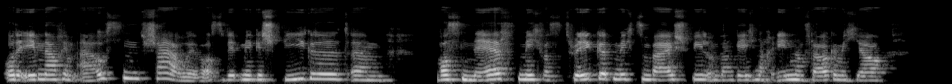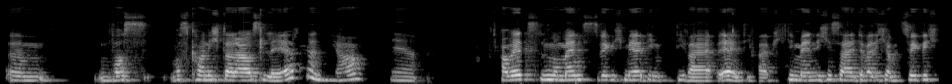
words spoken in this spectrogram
oder eben auch im Außen schaue, was wird mir gespiegelt, ähm, was nervt mich, was triggert mich zum Beispiel und dann gehe ich nach innen und frage mich ja, ähm, was, was kann ich daraus lernen, ja. Ja. Aber jetzt im Moment ist es wirklich mehr die, die, äh, die weibliche, die männliche Seite, weil ich habe jetzt wirklich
